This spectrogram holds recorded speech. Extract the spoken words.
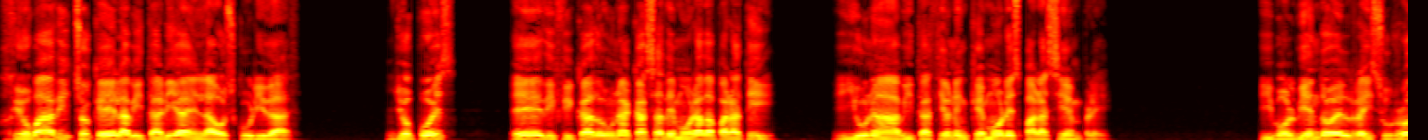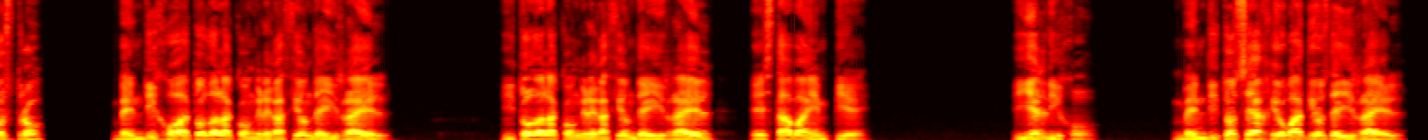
Jehová ha dicho que él habitaría en la oscuridad. Yo pues he edificado una casa de morada para ti, y una habitación en que mores para siempre y volviendo el rey su rostro, bendijo a toda la congregación de Israel, y toda la congregación de Israel estaba en pie. Y él dijo, Bendito sea Jehová Dios de Israel,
